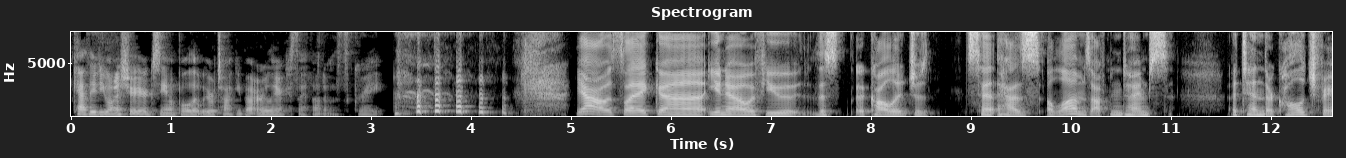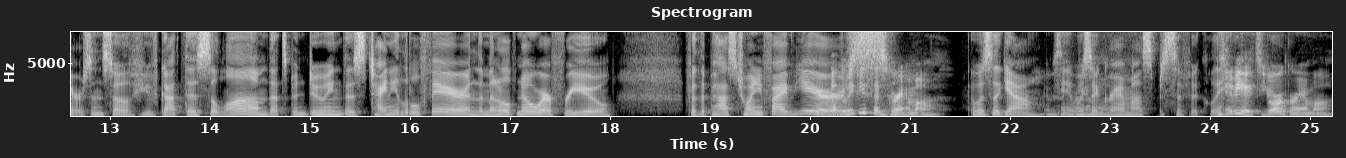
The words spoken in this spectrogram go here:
Kathy, do you want to share your example that we were talking about earlier? Because I thought it was great. Yeah, it's like uh, you know, if you this college is, has alums, oftentimes attend their college fairs, and so if you've got this alum that's been doing this tiny little fair in the middle of nowhere for you for the past twenty five years, I believe you said grandma. it was a yeah, It was it a was a grandma. grandma specifically. Maybe it's your grandma.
